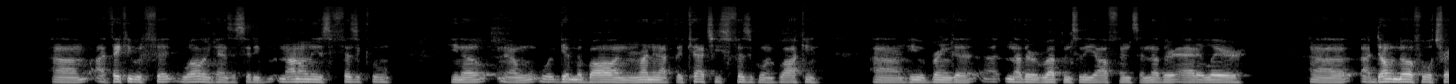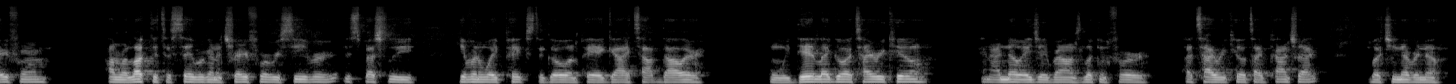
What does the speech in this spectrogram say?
Um, I think he would fit well in Kansas City. Not only is physical, you know, you know, getting the ball and running after the catch. He's physical and blocking. Um, he would bring a, another weapon to the offense, another added layer. Uh, I don't know if we'll trade for him. I'm reluctant to say we're going to trade for a receiver, especially giving away picks to go and pay a guy top dollar. When we did let go of Tyreek Hill, and I know AJ Brown's looking for a Tyreek Hill type contract, but you never know.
